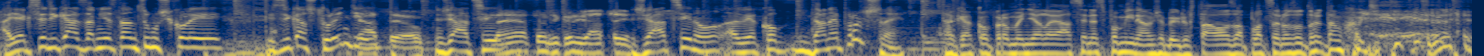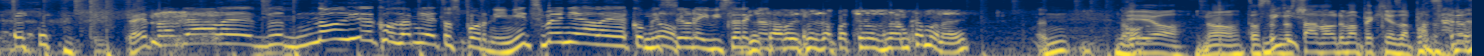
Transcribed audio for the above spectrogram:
A jak se říká zaměstnancům školy? Ty jsi říkal studenti? Žáci, jo. Žáci? Ne, já jsem říkal žáci. Žáci, no. A jako, Dane, proč ne? Tak jako promiň, ale já si nespomínám, že bych dostával zaplaceno za to, že tam chodí. To je pravda, ale no, jako za mě je to sporný. Nicméně, ale jako by silný výsledek na... Dostávali jsme zaplaceno známkama, ne? No. Jo, no, to jsem Vidíš? dostával doma pěkně zaplaceno.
